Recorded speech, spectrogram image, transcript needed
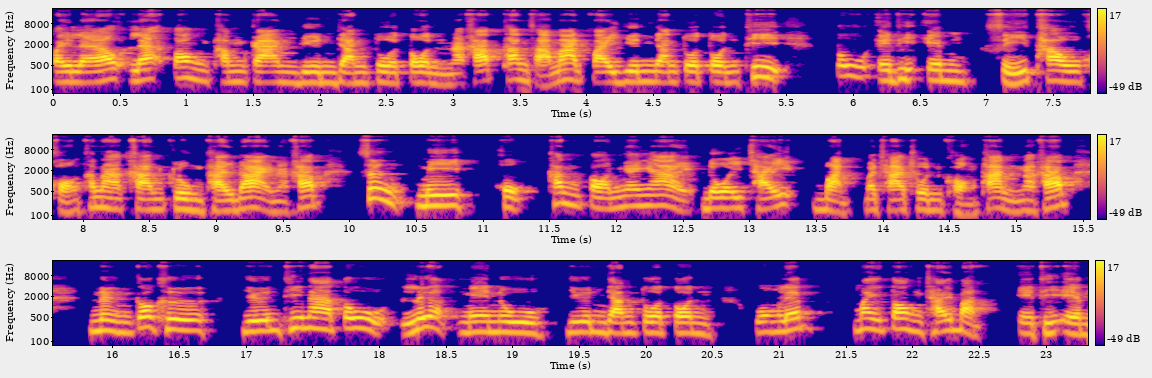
ไปแล้ว และต้องทำการยืนยันตัวตนนะครับ ท่านสามารถไปยืนยันตัวตนที่ตู้ ATM สีเทาของธนาคารกรุงไทยได้นะครับ ซึ่งมี 6 ขั้นตอนง่ายๆ โดยใช้บัตรประชาชนของท่านนะครับ 1 ก็คือยืนที่หน้าตู้เลือกเมนู ยืนยันตัวตน วงเล็บไม่ต้องใช้บัตร ATM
